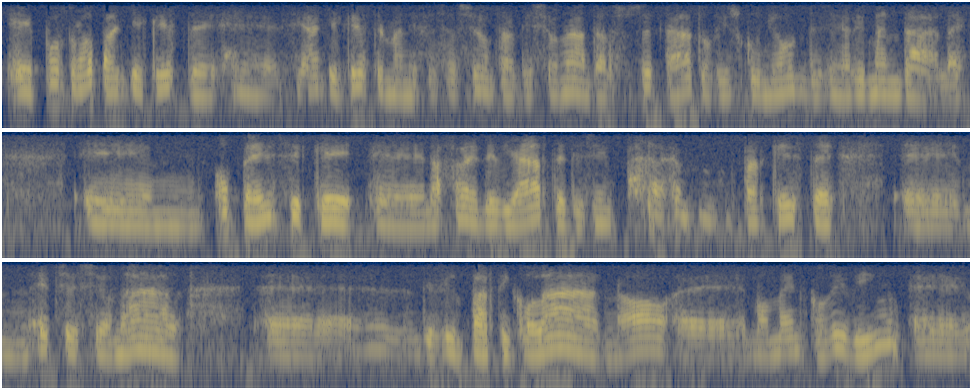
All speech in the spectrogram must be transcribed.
e purtroppo anche queste, eh, anche queste manifestazioni tradizionali della società viscono di rimandare. Eh, o pensi che eh, la Friday di arte per queste eh, eccezionale eh, in particolare no, eh, momento come vin eh,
